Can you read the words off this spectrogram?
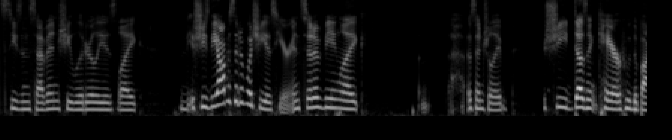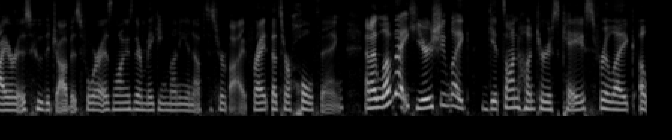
season seven, she literally is like, she's the opposite of what she is here. Instead of being like, essentially, she doesn't care who the buyer is, who the job is for, as long as they're making money enough to survive, right? That's her whole thing. And I love that here she like gets on Hunter's case for like a,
